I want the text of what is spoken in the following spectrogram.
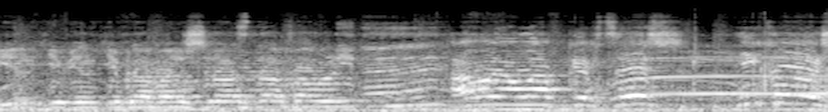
Wielkie, wielkie brawa jeszcze raz dla Pauliny. A moją łapkę chcesz? Nikoś!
